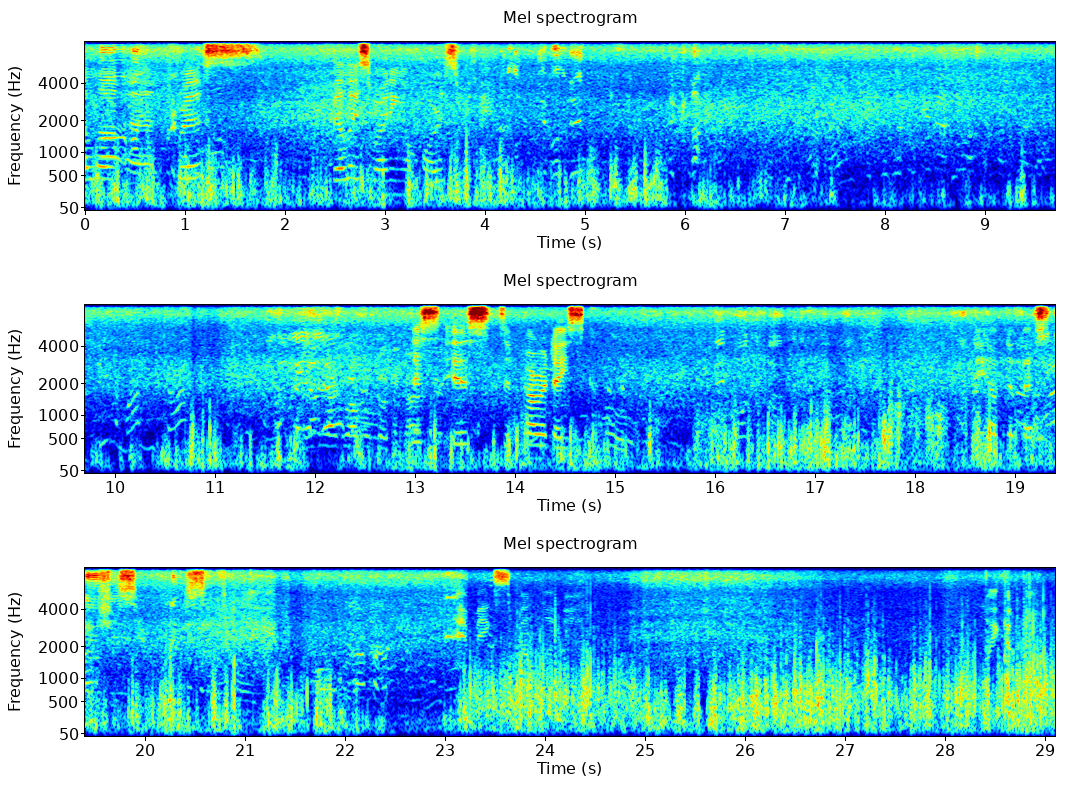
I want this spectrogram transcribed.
Bella and Chris. Bella is riding a horse right there. This is the Paradise Cove. They have the best beaches here. It's It makes Melanie like a doll.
